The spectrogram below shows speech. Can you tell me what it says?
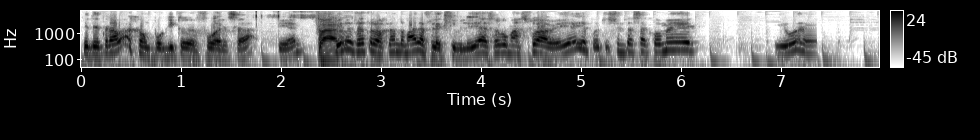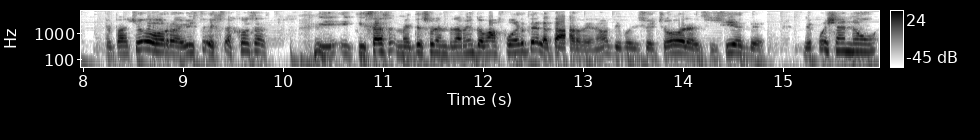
que te trabaja un poquito de fuerza, ¿bien? Pero estás trabajando más la flexibilidad, es algo más suave. Y ahí después te sentás a comer y bueno, pachorra, ¿viste? Esas cosas. Y, quizás metes un entrenamiento más fuerte a la tarde, ¿no? Tipo 18 horas, 17. Después ya no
